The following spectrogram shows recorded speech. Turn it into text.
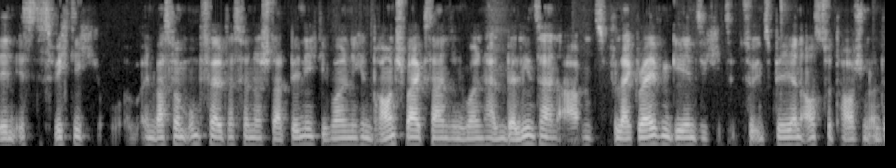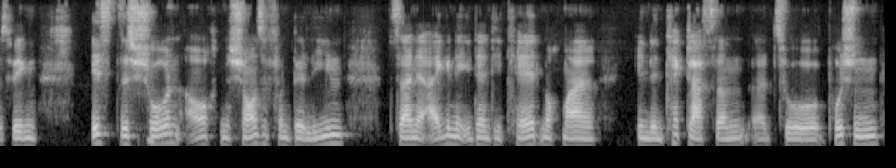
Denen ist es wichtig, in was für einem Umfeld, was für einer Stadt bin ich. Die wollen nicht in Braunschweig sein, sondern die wollen halt in Berlin sein, abends vielleicht Raven gehen, sich zu inspirieren, auszutauschen. Und deswegen ist es schon auch eine Chance von Berlin, seine eigene Identität nochmal in den Tech-Clustern äh, zu pushen,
